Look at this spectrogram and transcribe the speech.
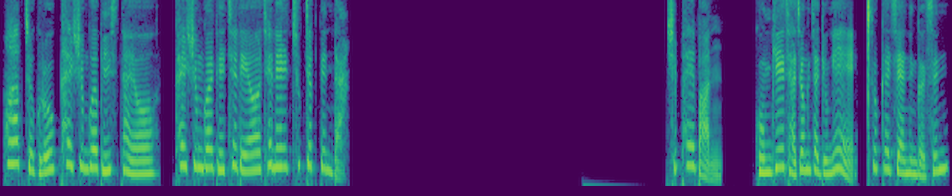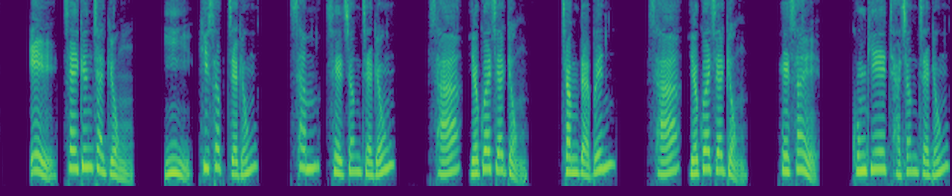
화학적으로 칼슘과 비슷하여 칼슘과 대체되어 체내에 축적된다. 18번. 공기의 자정작용에 속하지 않는 것은 1. 살균작용 2. 희석작용 3. 세정작용 4. 여과작용 정답은 4. 여과작용 해설 공기의 자정작용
